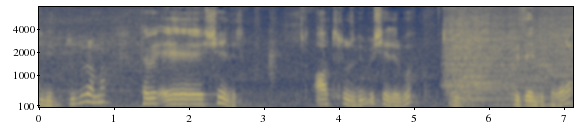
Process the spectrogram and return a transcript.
gibi durur ama tabi şeydir. Altı tuz gibi bir şeydir bu. Öz- Özellik olarak.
